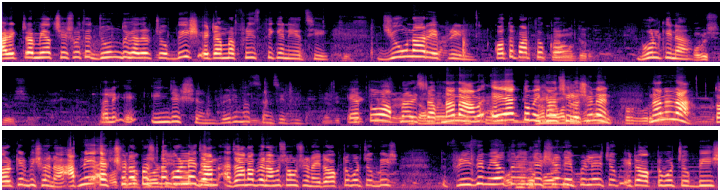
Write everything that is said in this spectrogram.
আরেকটার মেয়াদ শেষ হয়েছে জুন দুই হাজার চব্বিশ এটা আমরা ফ্রিজ থেকে নিয়েছি। জুন আর এপ্রিল কত পার্থক্য? ভুল কিনা? অবশ্যই অবশ্যই। তাহলে ইনজেকশন ভেরি মাচ সেনসিটিভ এত আপনার স্টাফ না না এই একদম এখানে ছিল শুনেন। না না না তর্কের বিষয় না। আপনি একশোটা প্রশ্ন করলে জানাবেন আমার সমস্যা নাই। এটা অক্টোবর চব্বিশ। ফ্রিজে মেয়াদুন ইনজেকশন এপ্রিলের এটা অক্টোবর চব্বিশ।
